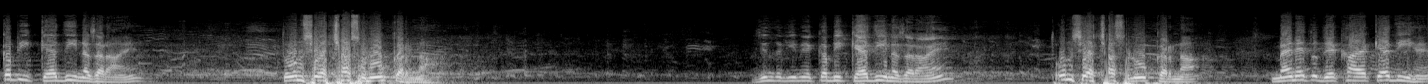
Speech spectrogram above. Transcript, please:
کبھی قیدی نظر آئیں تو ان سے اچھا سلوک کرنا۔ زندگی میں کبھی قیدی نظر آئیں تو ان سے اچھا سلوک کرنا۔ میں نے تو دیکھا ہے قیدی ہیں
